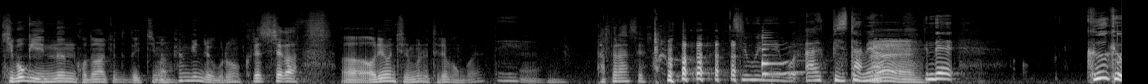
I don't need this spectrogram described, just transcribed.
기복이 있는 고등학교들도 있지만 평균적으로 그래서 제가 어, 어려운 질문을 드려본 거예요. 네. 답변하세요. 질문이 뭐, 아, 비슷하면. 네. 근데 그 교,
